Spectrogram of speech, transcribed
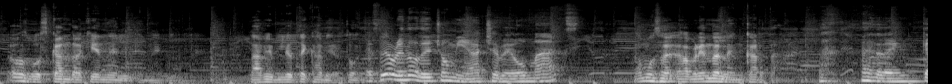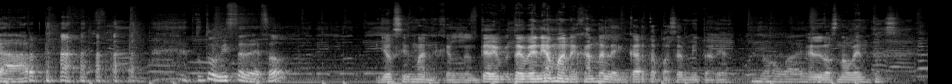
Estamos buscando aquí en, el, en el- la biblioteca virtual. Estoy abriendo, de hecho, mi HBO Max. Vamos a- abriendo la encarta. La encarta. ¿Tú tuviste de eso? Yo sí manejé, la- te, te venía manejando la encarta para hacer mi tarea No, manches. en los noventas. Ah,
